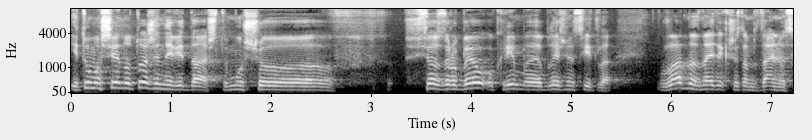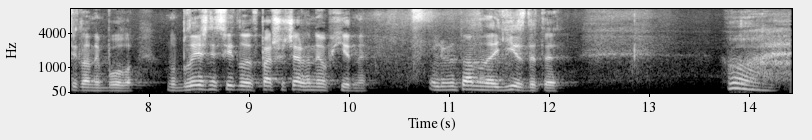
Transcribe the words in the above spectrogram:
І ту машину теж не віддаш, тому що все зробив, окрім е, ближнього світла. Ладно, знаєте, якщо там дальнього світла не було. Ну, ближнє світло в першу чергу необхідне. Елементарно їздити. Ой.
